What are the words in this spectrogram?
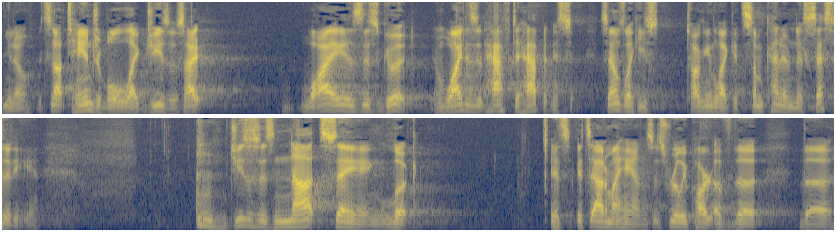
you know, it's not tangible like Jesus. I, why is this good? And why does it have to happen? It sounds like he's talking like it's some kind of necessity. Jesus is not saying, look, it's, it's out of my hands. It's really part of the, the,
